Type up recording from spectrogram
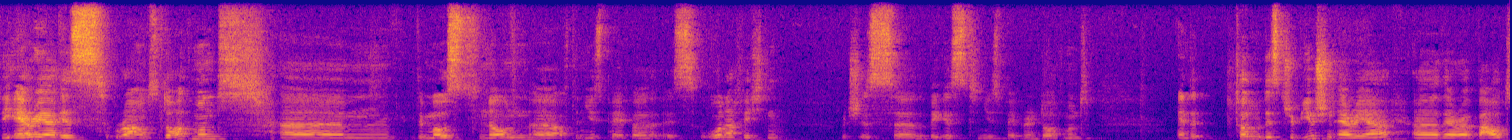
The area is around Dortmund. Um, the most known uh, of the newspaper is Ruhrnachrichten, which is uh, the biggest newspaper in Dortmund. And the total distribution area, uh, there are about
